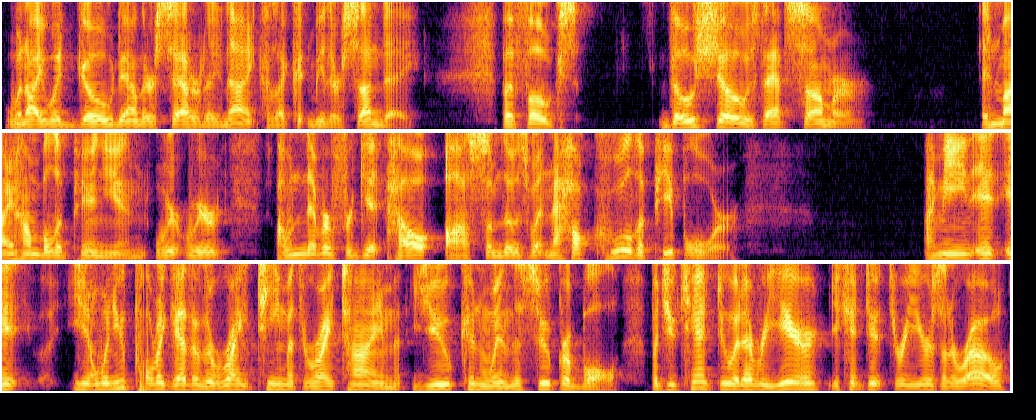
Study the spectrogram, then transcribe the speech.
when I would go down there Saturday night because I couldn't be there Sunday. But folks, those shows that summer in my humble opinion, we're, we're I'll never forget how awesome those went and how cool the people were. I mean, it it you know, when you pull together the right team at the right time, you can win the Super Bowl. But you can't do it every year. You can't do it three years in a row.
